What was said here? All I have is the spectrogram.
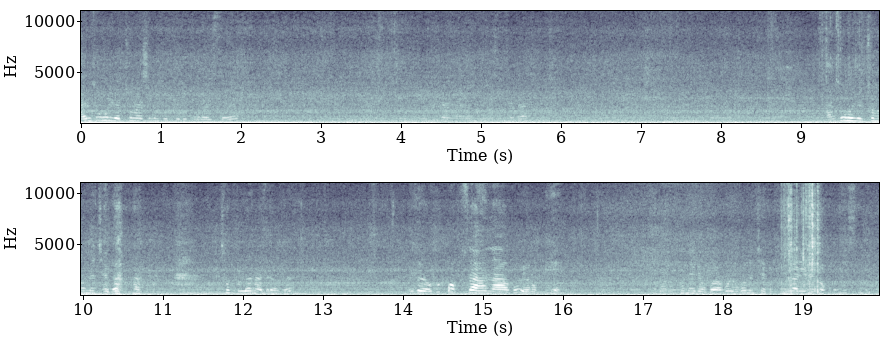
반송을 요청하시는 분들이 들어 있어요. 제가 반송을 요청하면 제가 엄청 곤란하더라고요. 그래서 흑법사 하나하고 이렇게 이거를 보내려고 하고 이거는 제가 분갈이를 몇번 했습니다.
